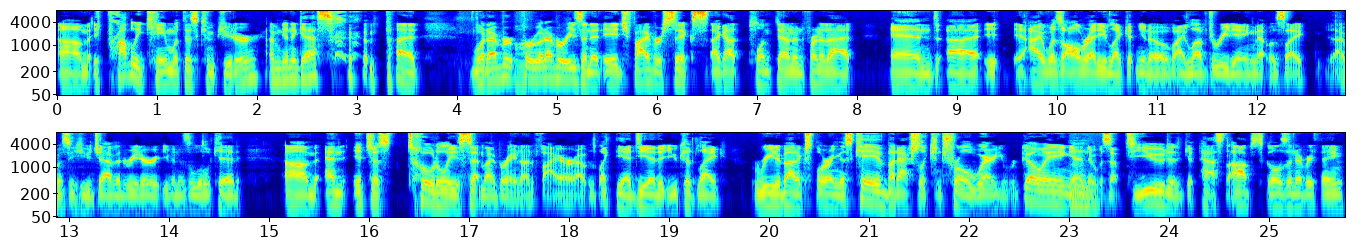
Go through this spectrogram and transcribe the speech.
Um, it probably came with this computer, I'm going to guess, but whatever, for whatever reason, at age five or six, I got plumped down in front of that. And, uh, it, it, I was already like, you know, I loved reading. That was like, I was a huge avid reader, even as a little kid. Um, and it just totally set my brain on fire. I was like the idea that you could like read about exploring this cave, but actually control where you were going. And mm. it was up to you to get past the obstacles and everything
